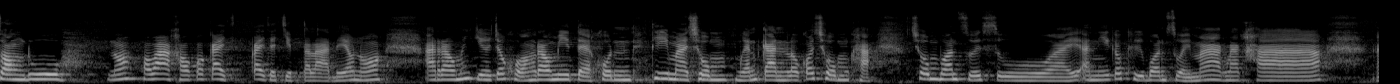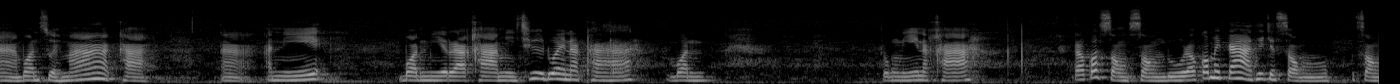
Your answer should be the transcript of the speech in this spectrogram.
ส่องดูเนาะเพราะว่าเขาก็ใกล้ใกล้จะเจ็บตลาดแล้วเนาะอะเราไม่เจอเจ้าของเรามีแต่คนที่มาชมเหมือนกันเราก็ชมค่ะ ชมบอลสวยๆ อันนี้ก็คือบอลสวยมากนะคะ อ่าบอลสวยมากค่ะอ่าอันนี้บอลมีราคามีชื่อด้วยนะคะบอลตรงนี้นะคะ เราก็ส่องส่องดูเราก็ไม่กล้าที่จะส่องส่อง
